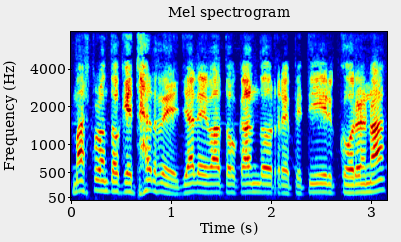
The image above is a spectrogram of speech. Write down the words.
más pronto que tarde ya le va tocando repetir Corona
